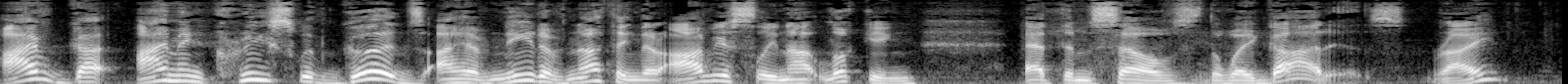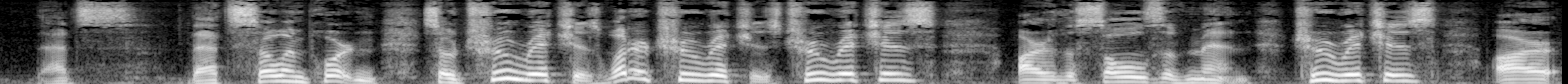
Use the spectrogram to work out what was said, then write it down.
I've got, I'm increased with goods. I have need of nothing. They're obviously not looking at themselves the way God is. Right? That's, that's so important. So true riches, what are true riches? True riches are the souls of men. True riches are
